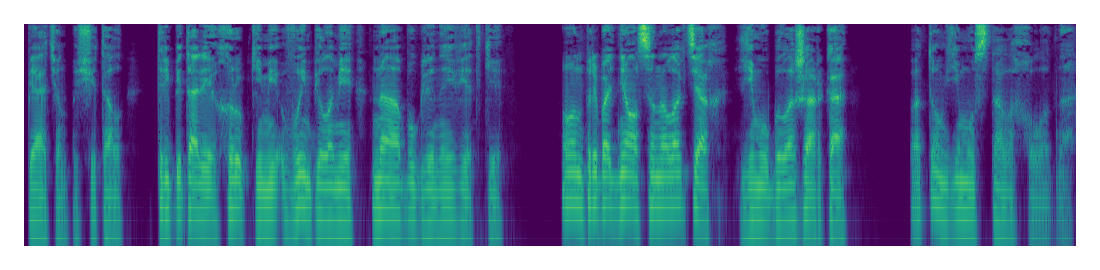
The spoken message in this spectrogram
пять он посчитал, трепетали хрупкими вымпелами на обугленной ветке. Он приподнялся на локтях, ему было жарко. Потом ему стало холодно.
